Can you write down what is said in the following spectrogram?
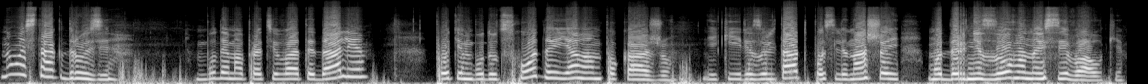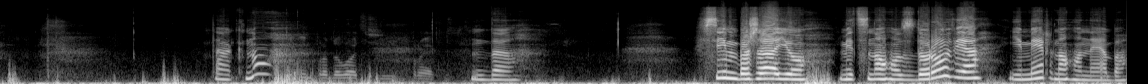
ну ось так, друзі. Будемо працювати далі. Потім будуть сходи, і я вам покажу, який результат після нашої модернізованої сівалки. Так, ну, Будемо продавати проєкт. да. Всім бажаю міцного здоров'я і мирного неба.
